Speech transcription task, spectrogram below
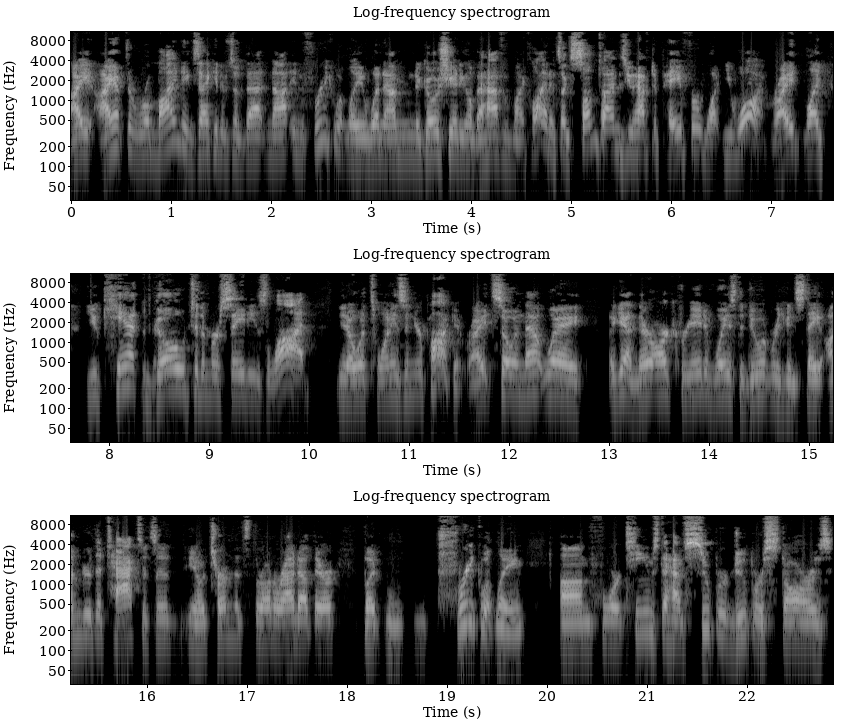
I, I have to remind executives of that not infrequently when I'm negotiating on behalf of my client. It's like sometimes you have to pay for what you want, right? Like you can't go to the Mercedes lot you know, with 20s in your pocket, right? So in that way, again, there are creative ways to do it where you can stay under the tax. It's a you know term that's thrown around out there, but frequently um, for teams to have super duper stars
